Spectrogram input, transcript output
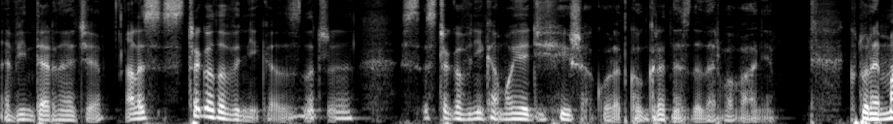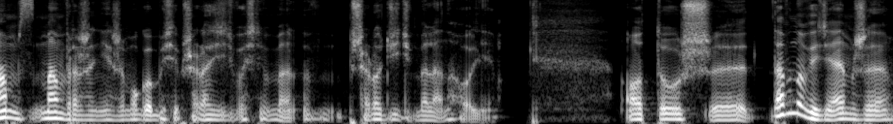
w internecie. Ale z, z czego to wynika? Znaczy, z, z, czego wynika moje dzisiejsze akurat konkretne zdenerwowanie, które mam, mam wrażenie, że mogłoby się przerazić właśnie w, w, przerodzić w melancholię. Otóż y, dawno wiedziałem, że,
